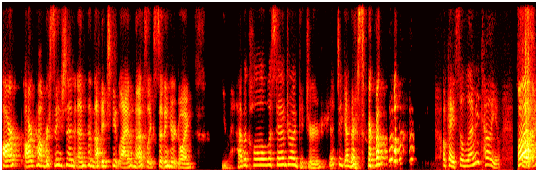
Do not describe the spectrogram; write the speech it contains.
our our conversation and then the IG live, and I was like sitting here going, "You have a call with Sandra. Get your shit together, Sarah." okay, so let me tell you. So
